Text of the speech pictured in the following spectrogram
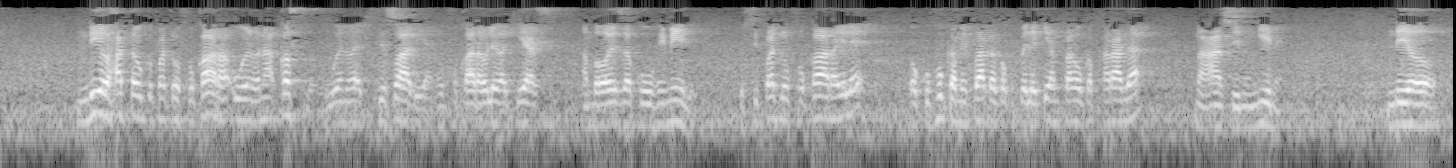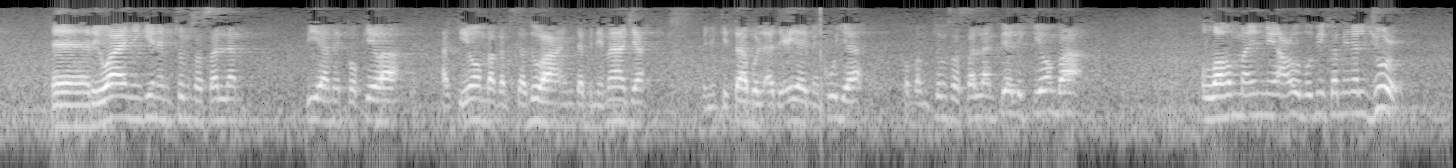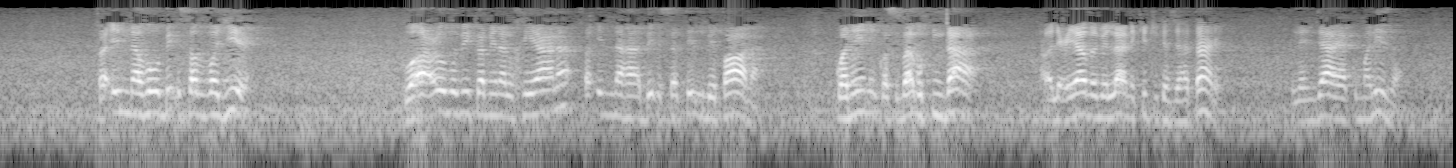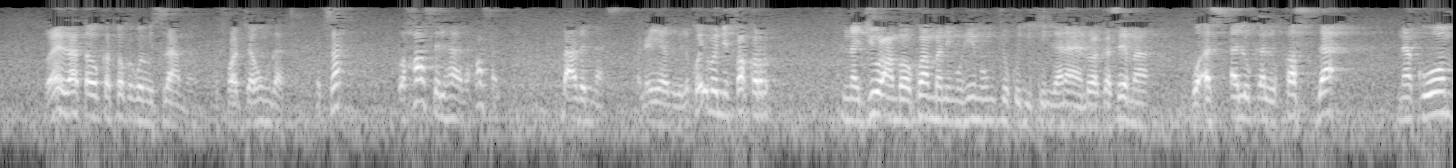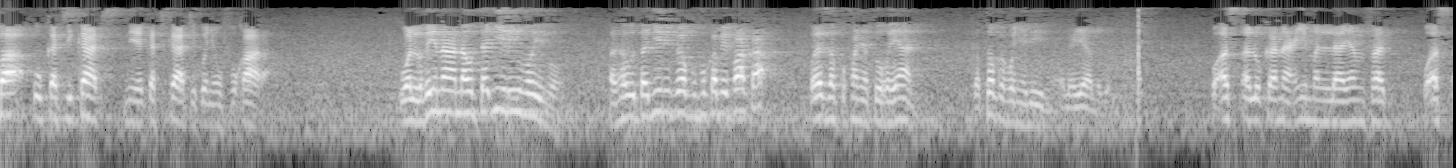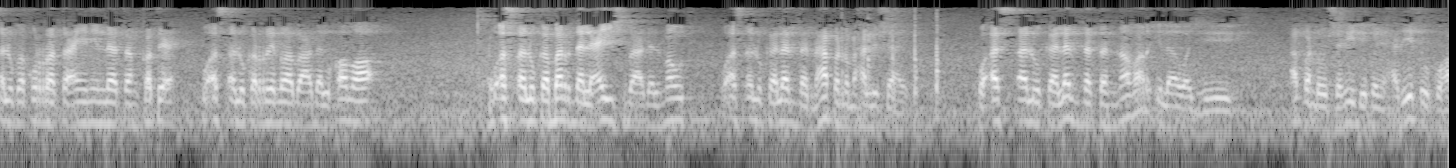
ndio hata ukipata ufukara uwe na qasd uwe na iktisadi yani ufukara ule wa kiasi ambao waweza kuuhimili. Usipate ufukara ile wa kuvuka mipaka kwa kupelekea mpaka ukaparaga maasi mengine. Ndio e, riwaya nyingine mtume sallam pia amepokewa akiomba katika dua inda ibn majah. Kwenye kitabu al-ad'iya imekuja kwamba mtume sallam pia likiomba Allahumma inni a'udhu bika min al-ju' fa innahu bi'sa al-dhaji' وأعوذ بك من الخيانة فإنها بئس البطانه كنيني بسبب النداء العياذ بالله ان كيتو كان خطر النداء يكمليزا واذا حتى وكتوك من الاسلام فتاونغا صح وحاصل هذا حصل بعض الناس العياذ بالله فايوه ني فقر نجوع ambao kwamba ni muhimu mtu kujikinga naye ndo akasema واسالك القصد na kuomba ukatikati ni katikati kwenye ufukara walghina na utajiri hivyo hivyo. Sasa utajiri pia kuvuka mipaka waweza kufanya toghiani kutoka kwenye dini بالله واسالك نعيما لا ينفد واسالك قرة عين لا تنقطع واسالك الرضا بعد القضاء واسالك برد العيش بعد الموت واسالك لذة هابا ndo محل الشاهد واسالك لذة النظر إلى وجهك هابا ndo شهيدي في الحديث وكو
